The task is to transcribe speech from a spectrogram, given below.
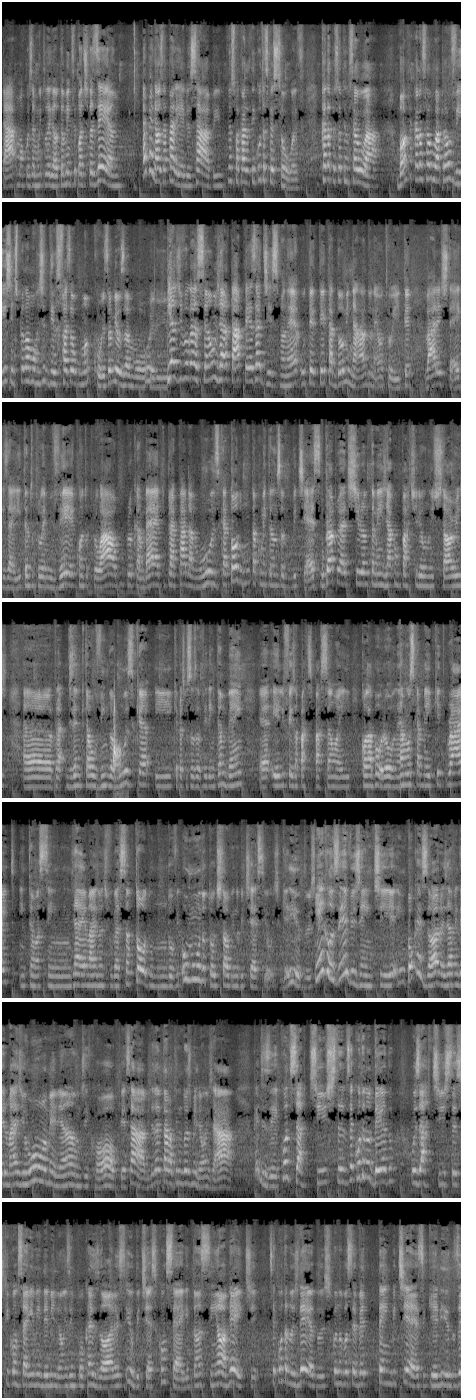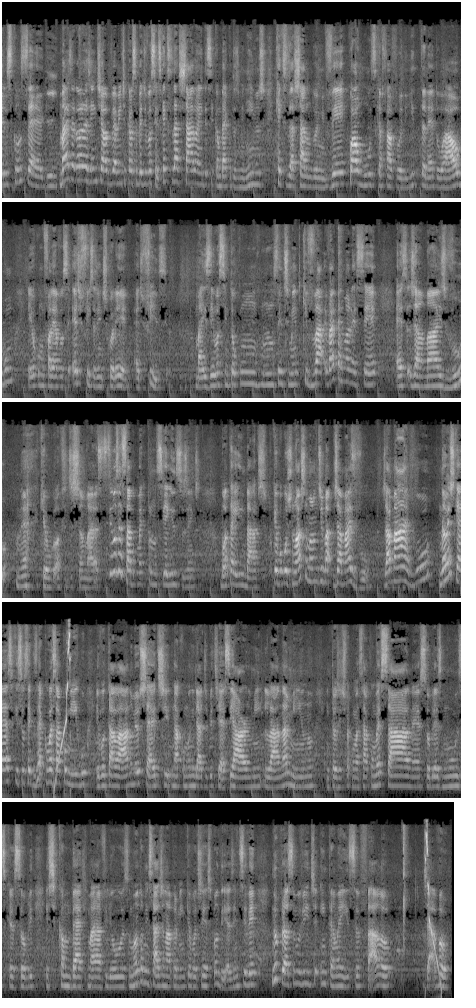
Tá? Uma coisa muito legal também que você pode fazer é pegar os aparelhos, sabe? Na sua casa tem quantas pessoas? Cada pessoa tem um celular. Bota cada celular pra ouvir, gente. Pelo amor de Deus, faz alguma coisa, meus amores. E a divulgação já tá pesadíssima, né? O TT tá dominado, né? O Twitter. Várias tags aí, tanto pro MV, quanto pro álbum, pro comeback, pra cada música. Todo mundo tá comentando sobre o BTS. O próprio Ed Sheeran também já compartilhou no Stories, uh, pra, dizendo que tá ouvindo a música e que é as pessoas ouvirem também. É, ele fez uma participação aí, colaborou né, na música Make It Right. Então, assim, já é mais uma divulgação. Todo mundo ouve, o mundo todo está ouvindo BTS hoje, queridos. E, inclusive, gente, em poucas horas já venderam mais de um milhão de cópias, sabe? Já deve estar batendo dois milhões já. Quer dizer, quantos artistas, você conta no dedo os artistas que conseguem vender milhões em poucas horas e o BTS consegue. Então assim, ó, hate, você conta nos dedos, quando você vê tem BTS, queridos, eles conseguem. Mas agora, gente, obviamente eu quero saber de vocês. O que, é que vocês acharam aí desse comeback dos meninos? O que, é que vocês acharam do MV? Qual música favorita, né, do álbum? Eu, como falei a você, é difícil a gente escolher? É difícil. Mas eu, assim, tô com um, um sentimento que vai, vai permanecer essa jamais vu, né? Que eu gosto de chamar assim. Se você sabe como é que pronuncia isso, gente, bota aí embaixo. Porque eu vou continuar chamando de jamais vu. Jamais, vu. Não esquece que se você quiser conversar comigo, eu vou estar tá lá no meu chat, na comunidade BTS Army, lá na Mino. Então a gente vai começar a conversar, né, sobre as músicas, sobre este comeback maravilhoso. Manda uma mensagem lá pra mim que eu vou te responder. A gente se vê no próximo vídeo. Então é isso. Falou. Vou.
